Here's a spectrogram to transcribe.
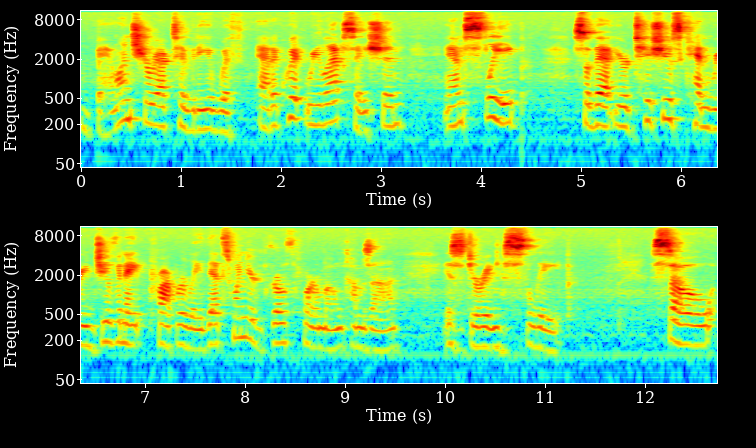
balance your activity with adequate relaxation and sleep so that your tissues can rejuvenate properly. That's when your growth hormone comes on, is during sleep. So,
